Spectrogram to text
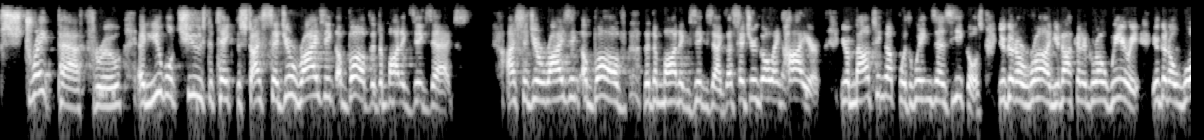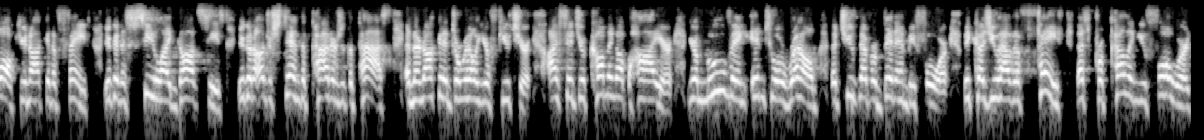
straight path through and you will choose to take the. I said, You're rising above the demonic zigzags. I said, You're rising above the demonic zigzags. I said, You're going higher. You're mounting up with wings as eagles. You're going to run. You're not going to grow weary. You're going to walk. You're not going to faint. You're going to see like God sees. You're going to understand the patterns of the past, and they're not going to derail your future. I said, You're coming up higher. You're moving into a realm that you've never been in before because you have a faith that's propelling you forward,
